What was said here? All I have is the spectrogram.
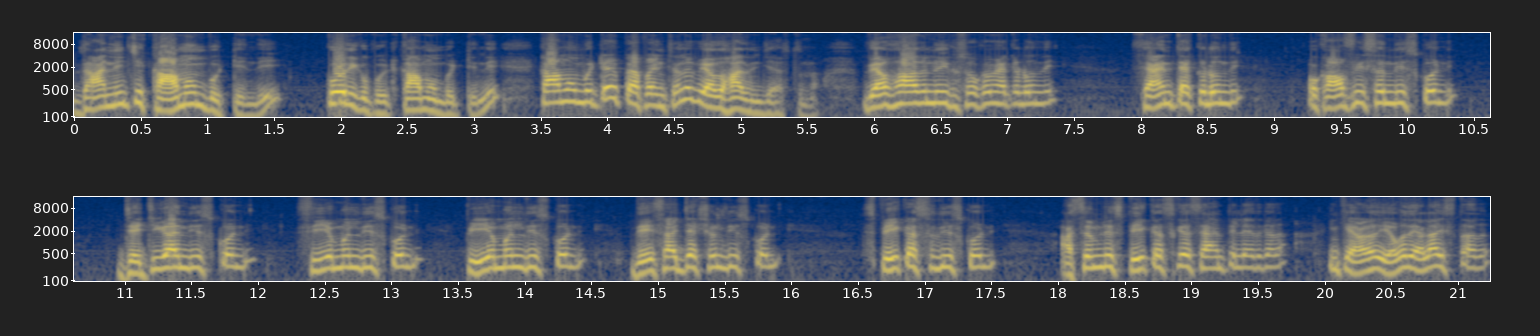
దాని నుంచి కామం పుట్టింది కోరిక పుట్టి కామం పుట్టింది. కామం పుట్టే ప్రపంచంలో వ్యవహారం చేస్తున్నాం. వ్యవహారం నీకు సుఖం ఎక్కడుంది? శాంతి ఎక్కడుంది? ఒక ఆఫీసర్ని తీసుకోండి జడ్జి గారిని తీసుకోండి సీఎంలు తీసుకోండి పిఎంఎల్ని తీసుకోండి దేశాధ్యక్షులు తీసుకోండి స్పీకర్స్ తీసుకోండి. అసెంబ్లీ స్పీకర్స్కే శాంతి లేదు కదా? ఇంకెవరు ఎవరు ఎలా ఇస్తారు?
